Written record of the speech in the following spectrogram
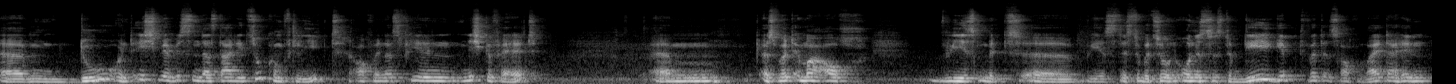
Ähm, du und ich, wir wissen, dass da die Zukunft liegt, auch wenn das vielen nicht gefällt. Ähm, es wird immer auch, wie es mit, äh, wie es Distributionen ohne System D gibt, wird es auch weiterhin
